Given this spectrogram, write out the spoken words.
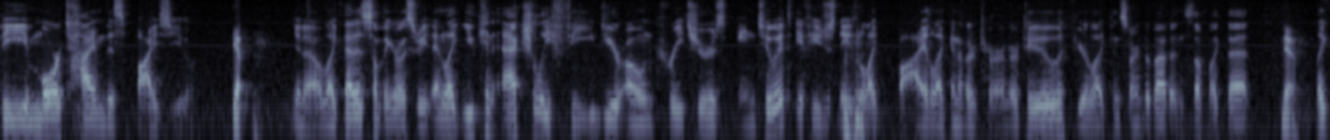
the more time this buys you. Yep. You know, like that is something really sweet, and like you can actually feed your own creatures into it if you just need to Mhm. like buy like another turn or two if you're like concerned about it and stuff like that. Yeah. Like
